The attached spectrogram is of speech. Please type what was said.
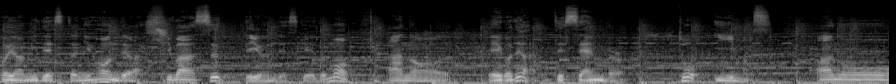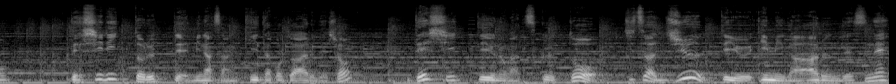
暦ですと日本では師走って言うんですけれどもあの英語では December と言います。あのデシリットルって皆さん聞いたことあるでしょ？弟子っていうのがつくと実は10っていう意味があるんですね、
